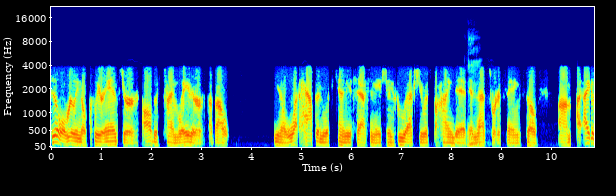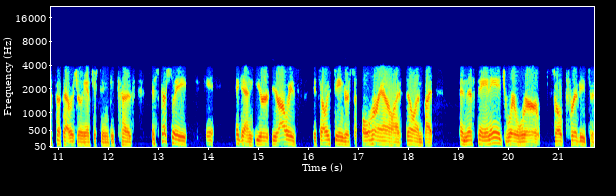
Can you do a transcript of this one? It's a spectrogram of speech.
still really no clear answer all this time later about, you know, what happened with Kennedy assassination, who actually was behind it, and that sort of thing. So um, I, I just thought that was really interesting because, especially, again, you're you're always it's always dangerous to overanalyze Dylan, but in this day and age where we're so privy to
